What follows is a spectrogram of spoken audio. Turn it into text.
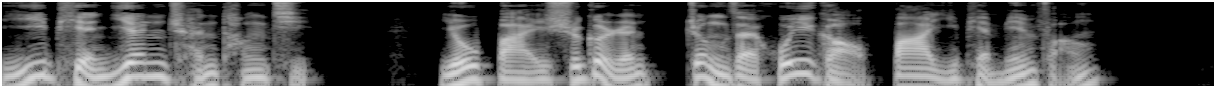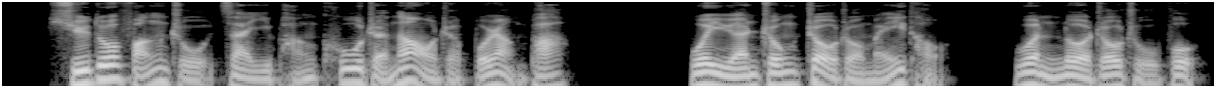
一片烟尘腾起，有百十个人正在挥镐扒一片民房，许多房主在一旁哭着闹着不让扒。魏元忠皱皱眉头，问洛州主簿：“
